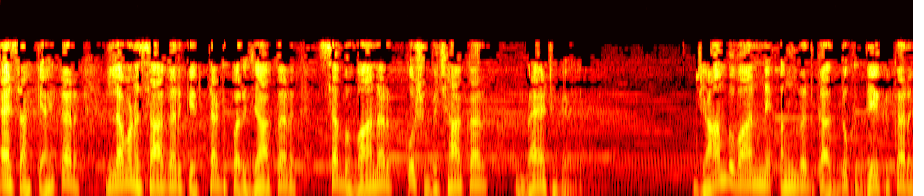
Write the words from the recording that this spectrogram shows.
ऐसा कहकर लवण सागर के तट पर जाकर सब वानर कुश बिछाकर बैठ गए। जाम्बवान ने अंगद का दुख देखकर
